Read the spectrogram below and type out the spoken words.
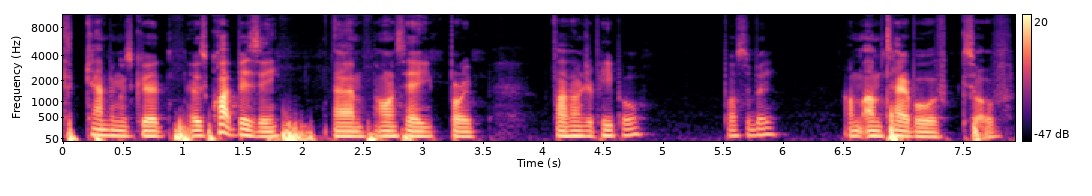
the camping was good. It was quite busy. Um, I want to say probably 500 people, possibly. I'm I'm terrible with sort of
